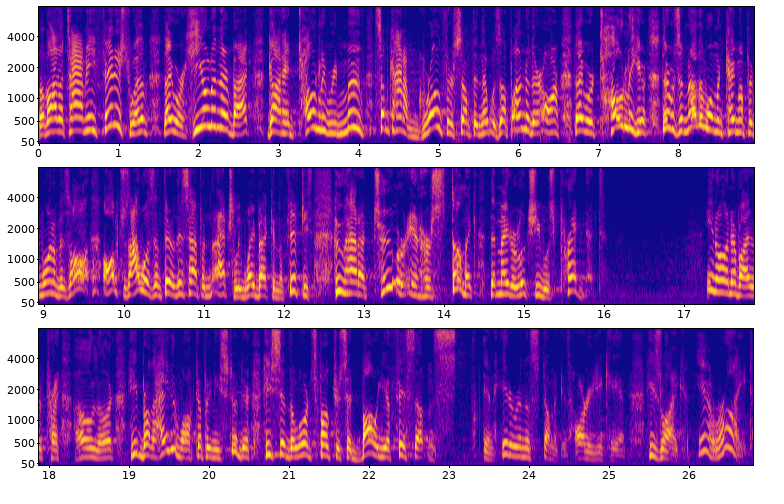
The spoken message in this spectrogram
But by the time he finished with them, they were healed in their back. God had totally removed some kind of growth or something that was up under their arm. They were totally healed. There was another woman came up in one of his altars. I wasn't there. This happened actually way back in the 50s, who had a tumor in her stomach that made her look she was pregnant. You know, and everybody would pray, oh Lord. He, Brother Hagin walked up and he stood there. He said, the Lord spoke to her, said, ball your fists up and, and hit her in the stomach as hard as you can. He's like, yeah, right.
